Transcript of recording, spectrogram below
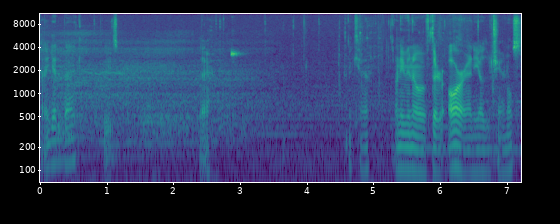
Can I get it back, please? There. Okay. I don't even know if there are any other channels.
